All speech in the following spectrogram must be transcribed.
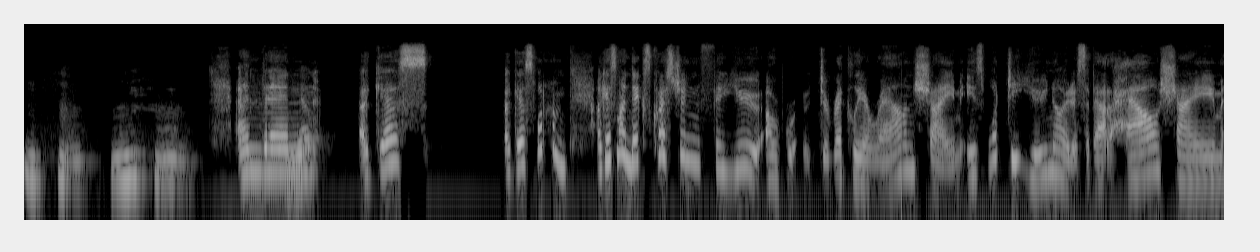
hmm hmm And then Yep. I guess I guess what I'm I guess my next question for you uh, ar- directly around shame is what do you notice about how shame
